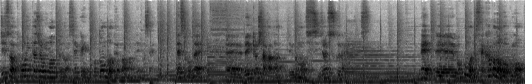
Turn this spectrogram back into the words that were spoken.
実はこういった情報っていうのは世間にほとんど出回っていませんですので、えー、勉強した方っていうのも非常に少ないはずです。で、えー、僕もですね過去の僕も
